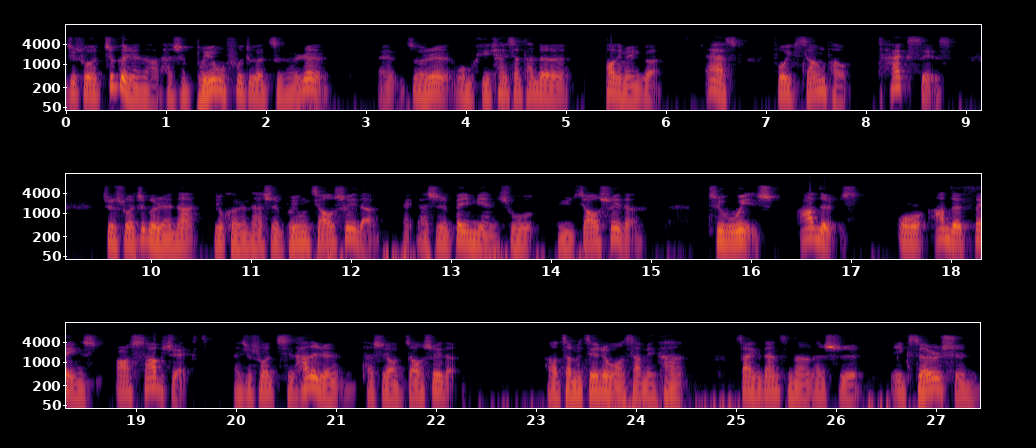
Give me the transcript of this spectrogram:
就说这个人啊他是不用负这个责任。哎，责任我们可以看一下它的号里面一个 as for example。Taxes，就是说这个人呢，有可能他是不用交税的，哎，他是被免除于交税的。To which others or other things are subject，也就说其他的人他是要交税的。好，咱们接着往下面看，下一个单词呢，它是 exertion，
